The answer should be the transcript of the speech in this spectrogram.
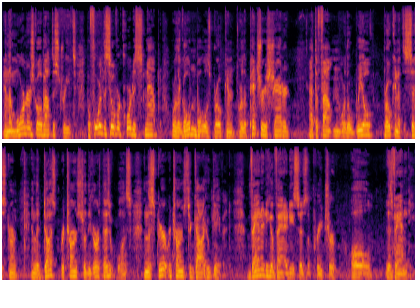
and the mourners go about the streets. Before the silver cord is snapped, or the golden bowl is broken, or the pitcher is shattered at the fountain, or the wheel broken at the cistern, and the dust returns to the earth as it was, and the spirit returns to God who gave it. Vanity of vanity, says the preacher, all is vanity.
